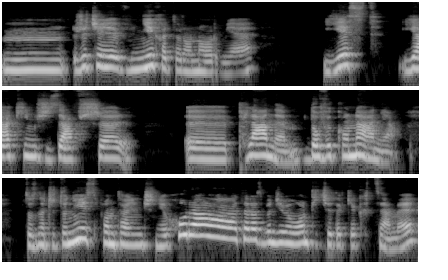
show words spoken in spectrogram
mm, życie w nieheteronormie jest jakimś zawsze planem do wykonania. To znaczy, to nie jest spontanicznie, hurra, teraz będziemy łączyć się tak jak chcemy,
